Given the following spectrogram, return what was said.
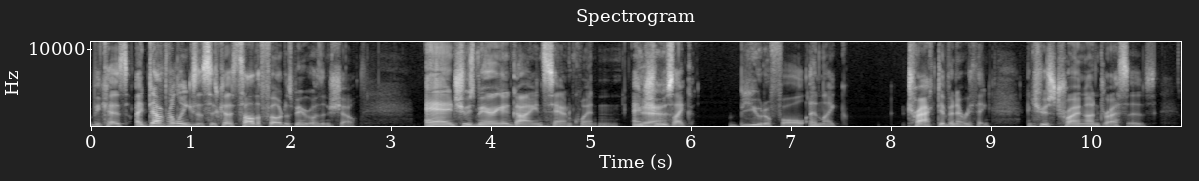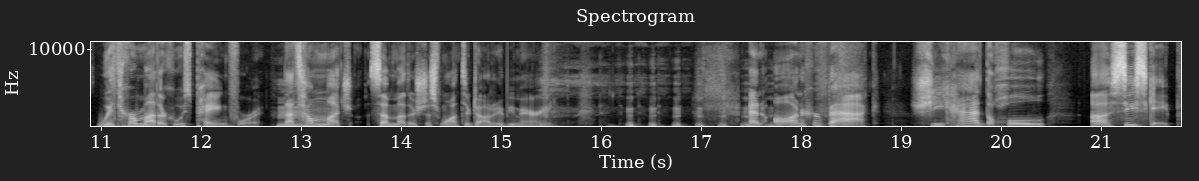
because I definitely existed because I saw the photos. Maybe it wasn't a show. And she was marrying a guy in San Quentin, and she was like beautiful and like attractive and everything. And she was trying on dresses with her mother, who was paying for it. That's Mm-hmm. how much some mothers just want their daughter to be married. And on her back, she had the whole uh, seascape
